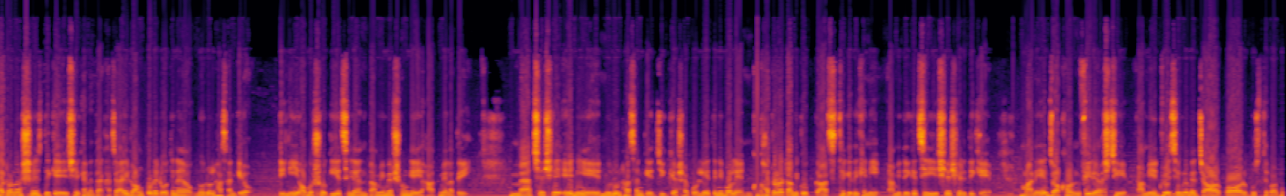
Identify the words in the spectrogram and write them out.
ঘটনার শেষ দিকে সেখানে দেখা যায় রংপুরের অধিনায়ক নুরুল হাসানকেও। তিনি অবশ্য গিয়েছিলেন তামিমের সঙ্গে হাত মেলাতেই। ম্যাচ শেষে এ নিয়ে নুরুল হাসানকে জিজ্ঞাসা করলে তিনি বলেন, ঘটনাটা আমি খুব কাছ থেকে দেখিনি। আমি দেখেছি শেষের দিকে। মানে যখন ফিরে আসছি, আমি ড্রেসিং রুমে যাওয়ার পর বুঝতে পারব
